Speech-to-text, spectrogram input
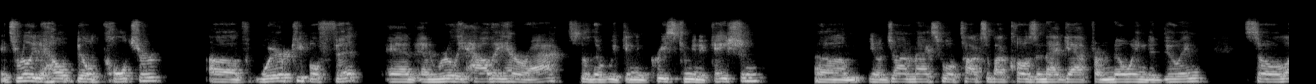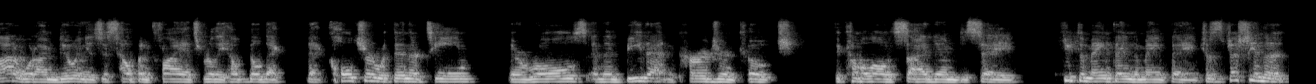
it's really to help build culture of where people fit and and really how they interact, so that we can increase communication. Um, you know, John Maxwell talks about closing that gap from knowing to doing. So a lot of what I'm doing is just helping clients really help build that that culture within their team their roles and then be that encourager and coach to come alongside them to say keep the main thing the main thing because especially in the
